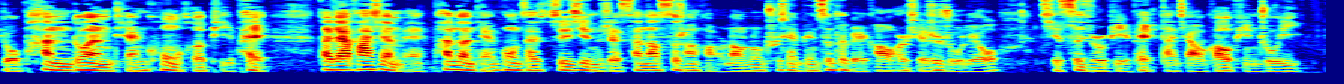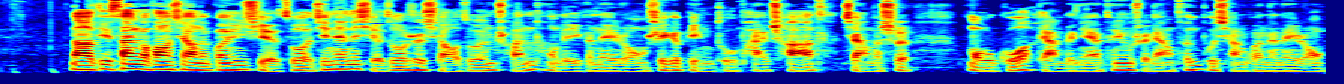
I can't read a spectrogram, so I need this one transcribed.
有判断、填空和匹配。大家发现没？判断、填空在最近的这三到四场考试当中出现频次特别高，而且是主流。其次就是匹配，大家要高频注意。那第三个方向呢？关于写作，今天的写作是小作文传统的一个内容，是一个饼图排 chart，讲的是某国两个年份用水量分布相关的内容。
